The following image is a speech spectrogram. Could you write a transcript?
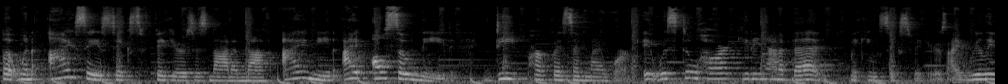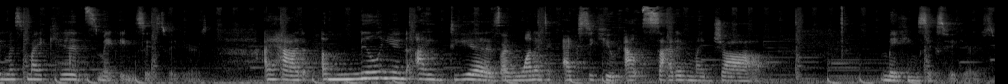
But when I say six figures is not enough, I mean, I also need deep purpose in my work. It was still hard getting out of bed making six figures. I really missed my kids making six figures. I had a million ideas I wanted to execute outside of my job making six figures.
